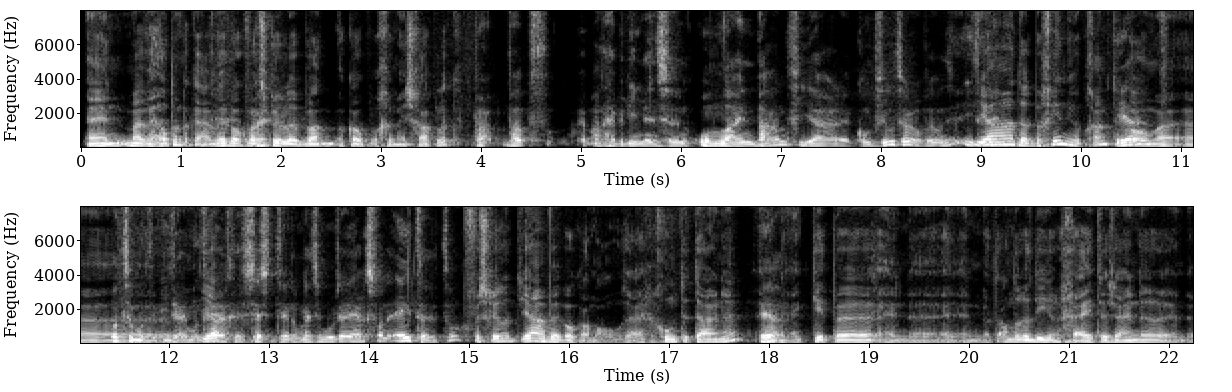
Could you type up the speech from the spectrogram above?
En, maar we helpen elkaar. We hebben ook wat spullen, wa- we kopen gemeenschappelijk. Maar wat, wat hebben die mensen een online baan via computer? Of, iedereen? Ja, dat begint nu op gang te Ja. komen. eh, Want ze moeten, iedereen moet ja, ergens, 26 mensen moeten ergens van eten, toch? Verschillend, ja, we hebben ook allemaal onze eigen groentetuinen. Ja. En, en kippen en, eh, en, en wat andere dieren. Geiten zijn er en eh,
